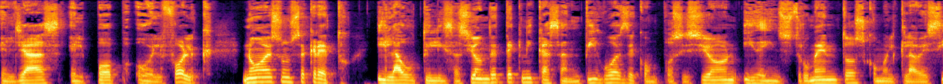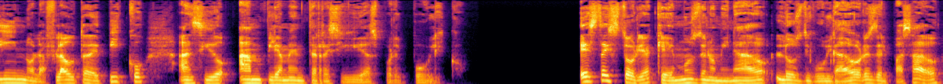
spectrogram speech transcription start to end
el jazz, el pop o el folk no es un secreto y la utilización de técnicas antiguas de composición y de instrumentos como el clavecín o la flauta de pico han sido ampliamente recibidas por el público. Esta historia que hemos denominado Los divulgadores del pasado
